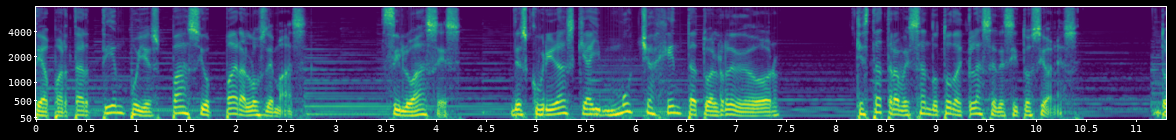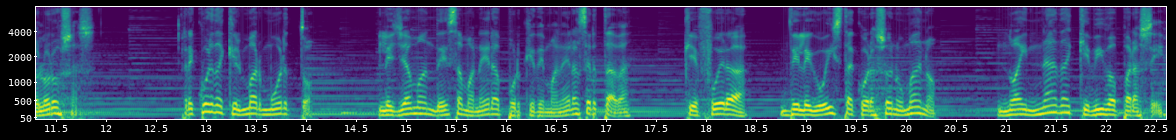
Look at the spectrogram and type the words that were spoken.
de apartar tiempo y espacio para los demás. Si lo haces, descubrirás que hay mucha gente a tu alrededor que está atravesando toda clase de situaciones dolorosas. Recuerda que el mar muerto le llaman de esa manera porque de manera acertada, que fuera del egoísta corazón humano, no hay nada que viva para sí.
